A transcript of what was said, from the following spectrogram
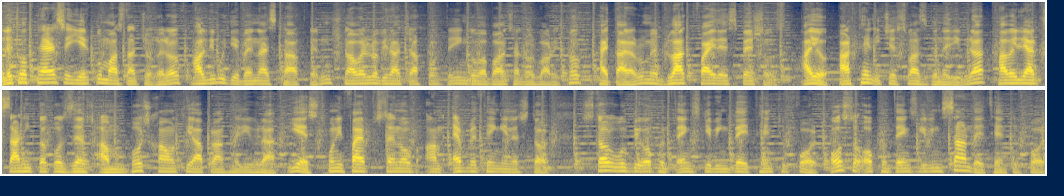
Little Paris-ը երկու մասնաճյուղերով Hollywood եւ Venice քաղաքներում շնորհելով իր հաճախորդներին գովաբանության օրվանից հայտարարում է Black Friday Specials։ Այո, արդեն իջեցված գների վրա հավելյալ 25% զերծ ամբողջ խանութի ապրանքների վրա։ Yes, 25% off on everything in the store. Store will be open Thanksgiving Day 10 to 4. Also open Thanksgiving Sunday 10 to 4.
